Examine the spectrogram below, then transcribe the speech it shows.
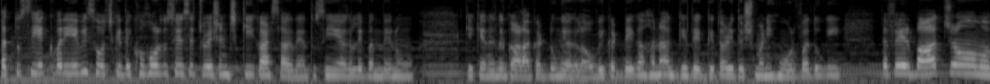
ਪਰ ਤੁਸੀਂ ਇੱਕ ਵਾਰੀ ਇਹ ਵੀ ਸੋਚ ਕੇ ਦੇਖੋ, ਹੋਰ ਤੁਸੀਂ ਇਸ ਸਿਚੁਏਸ਼ਨ 'ਚ ਕੀ ਕਰ ਸਕਦੇ ਹੋ ਤੁਸੀਂ ਅਗਲੇ ਬੰਦੇ ਨੂੰ ਕੀ ਕਹਿੰਦੇ ਨੇ ਗਾਲਾਂ ਕੱਢੂਗੇ, ਅਗਲਾ ਉਹ ਵੀ ਕੱਢੇਗਾ, ਹਨਾ? ਅੱਗੇ ਦੇ ਅੱਗੇ ਤੁਹਾਡੀ ਦੁਸ਼ਮਣੀ ਹੋਰ ਵਧੂਗੀ। ਤਾਂ ਫਿਰ ਬਾਅਦ ਚੋਂ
